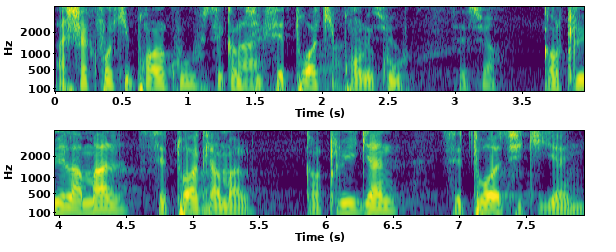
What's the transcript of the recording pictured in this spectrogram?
à chaque fois qu'il prend un coup, c'est comme si c'est toi qui ah, prends le coup. C'est sûr. Quand lui il a mal, c'est toi qui as mal. Quand lui il gagne, c'est toi aussi qui gagne. Mm.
